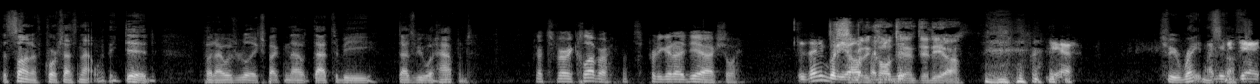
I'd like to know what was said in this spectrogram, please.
the sun. Of course, that's not what they did, but I was really expecting that that to be that to be what happened. That's very clever. That's a pretty good idea, actually. Does anybody Somebody else? I called mean, Dan DiDio. Yeah. Should be writing I mean, stuff. again,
